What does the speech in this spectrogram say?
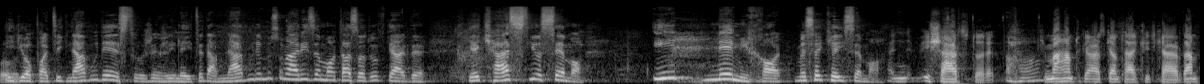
ایدیوپاتیک نبوده estrogen related هم نبوده. مثل مریض ما تصادف کرده. یک هستی و سه ماه. این نمی‌خواد. مثل case ما. این شرط داره. که من هم تو که عرض کردم تاکید کردم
